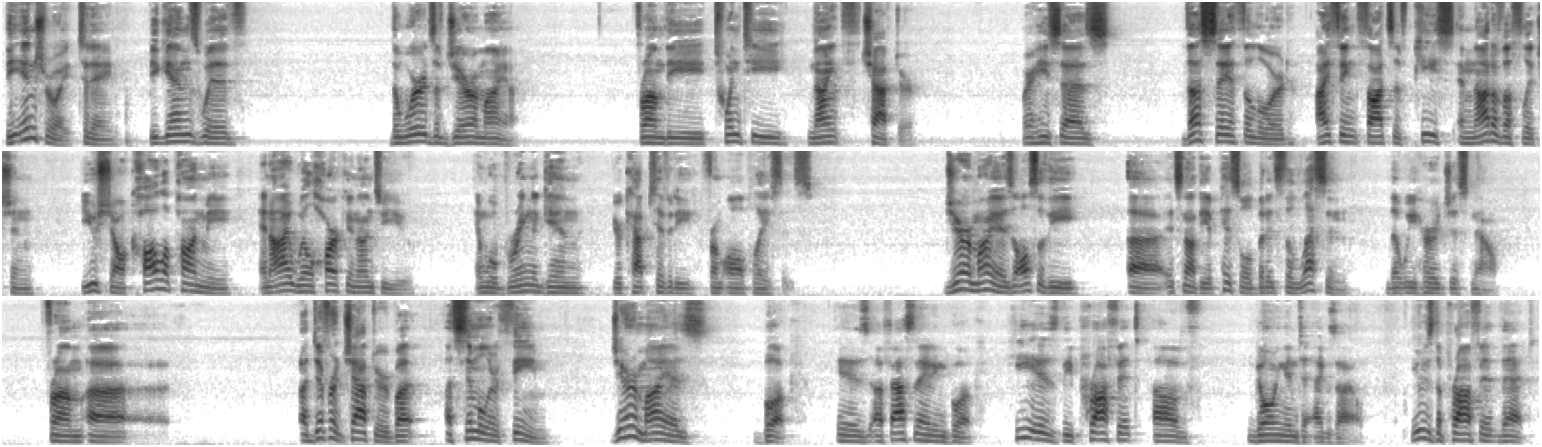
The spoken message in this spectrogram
The introit today begins with the words of Jeremiah from the 29th chapter, where he says, Thus saith the Lord, I think thoughts of peace and not of affliction you shall call upon me, and I will hearken unto you, and will bring again your captivity from all places. Jeremiah is also the, uh, it's not the epistle, but it's the lesson that we heard just now from uh, a different chapter, but a similar theme. Jeremiah's book is a fascinating book. He is the prophet of going into exile. He was the prophet that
